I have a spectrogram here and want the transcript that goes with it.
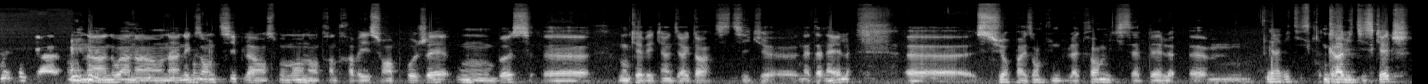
On a, un, on, a, on a, un exemple type là en ce moment. On est en train de travailler sur un projet où on bosse euh, donc avec un directeur artistique euh, Nathanaël euh, sur par exemple une plateforme qui s'appelle Gravity Sketch. Gravity Sketch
